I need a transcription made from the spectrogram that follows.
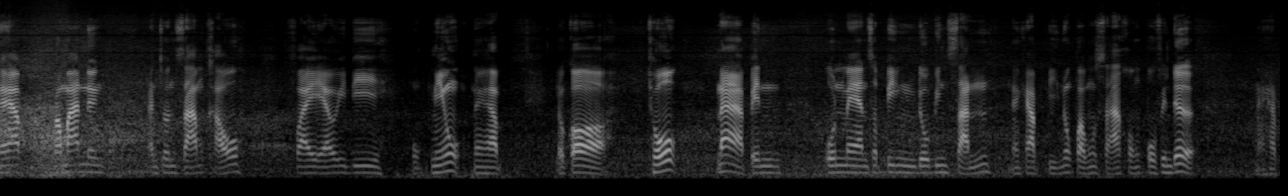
นะครับ ประมาณหนึ่งกันชน 3 เขาไฟ LED 6 นิ้วนะครับ แล้วก็โชคหน้าเป็น o n Man Spring Dobinson นะครับปีกนกปรับองศาของ p r o f e n d e r นะครับ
